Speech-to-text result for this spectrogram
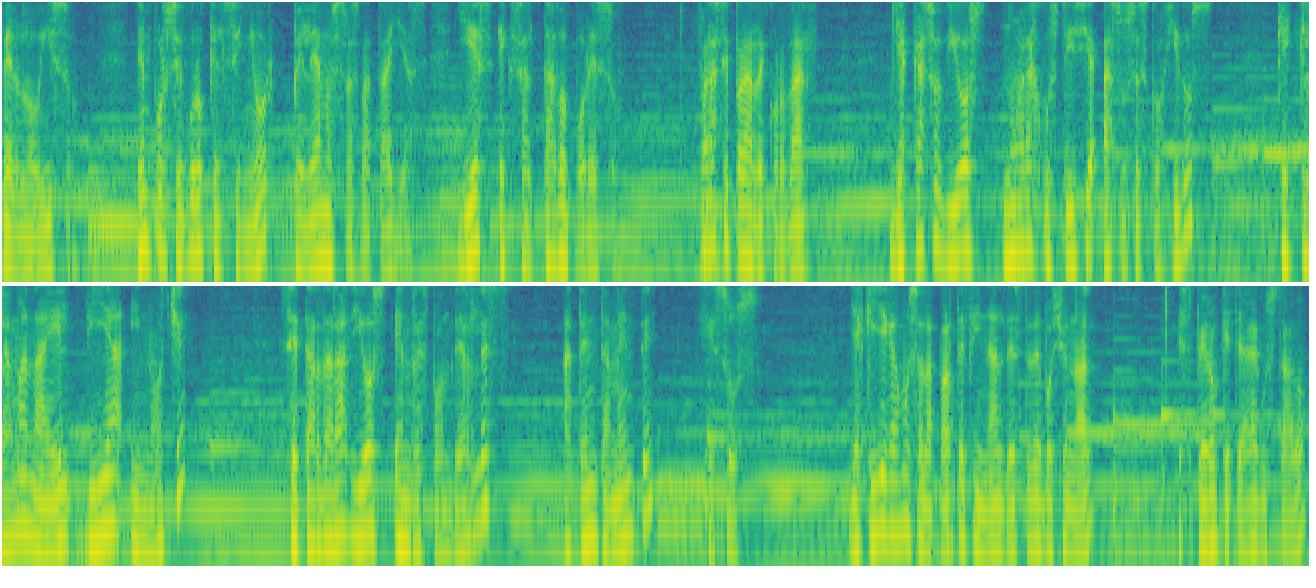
pero lo hizo. Ten por seguro que el Señor pelea nuestras batallas y es exaltado por eso. Frase para recordar. ¿Y acaso Dios no hará justicia a sus escogidos, que claman a Él día y noche? ¿Se tardará Dios en responderles? Atentamente, Jesús. Y aquí llegamos a la parte final de este devocional. Espero que te haya gustado.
